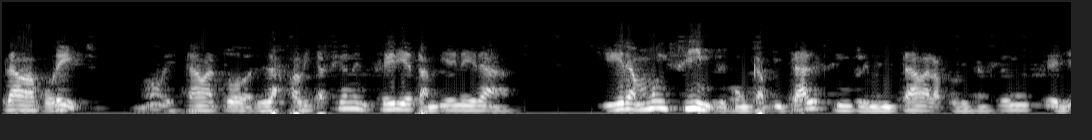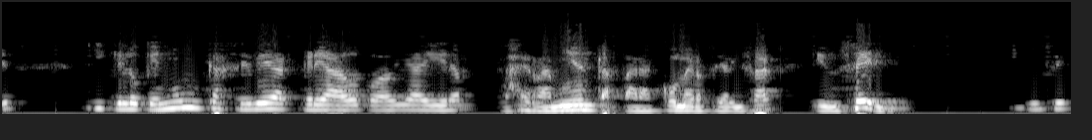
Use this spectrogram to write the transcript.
daba por hecho, ¿no? Estaba todo. La fabricación en serie también era era muy simple, con capital se implementaba la fabricación en serie y que lo que nunca se había creado todavía eran las herramientas para comercializar en serie. Entonces,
